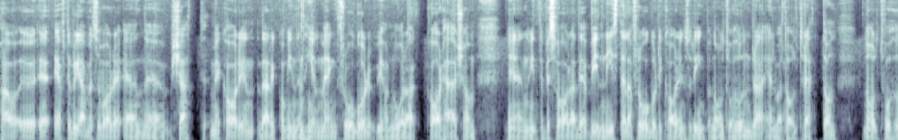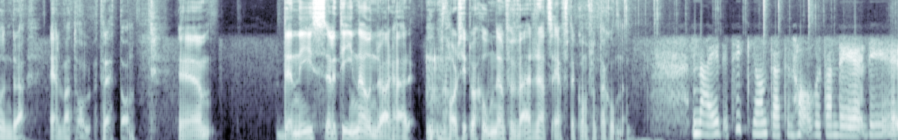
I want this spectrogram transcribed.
eh, eh, efter programmet så var det en eh, chatt med Karin där det kom in en hel mängd frågor. Vi har några kvar här som ännu inte besvarade. Vill ni ställa frågor till Karin så ring på 0200 11 12 13 0200 11 12 13. Denise, eller Tina undrar här, har situationen förvärrats efter konfrontationen? Nej, det tycker jag inte att den har utan det, det,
